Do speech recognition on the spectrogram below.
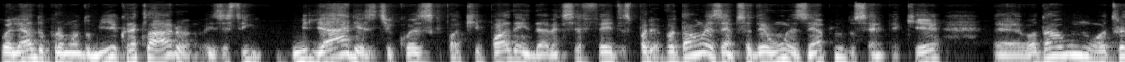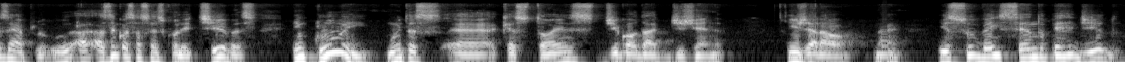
olhando para o mundo micro, é claro, existem milhares de coisas que, que podem e devem ser feitas. Vou dar um exemplo. Você deu um exemplo do CNPq. É, vou dar um outro exemplo. As negociações coletivas incluem muitas é, questões de igualdade de gênero, em geral. Né? Isso vem sendo perdido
